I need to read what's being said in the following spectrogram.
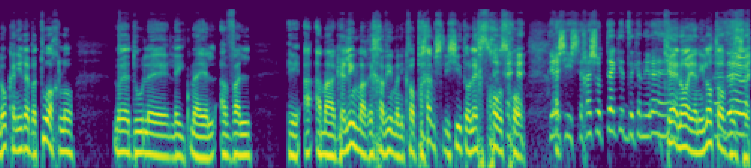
לא כנראה, בטוח לא, לא ידעו ל, להתנהל, אבל... אה, המעגלים הרחבים, אני כבר פעם שלישית הולך סחור סחור. תראה, שאשתך שותקת זה כנראה... כן, אוי, אני לא טוב בזה.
